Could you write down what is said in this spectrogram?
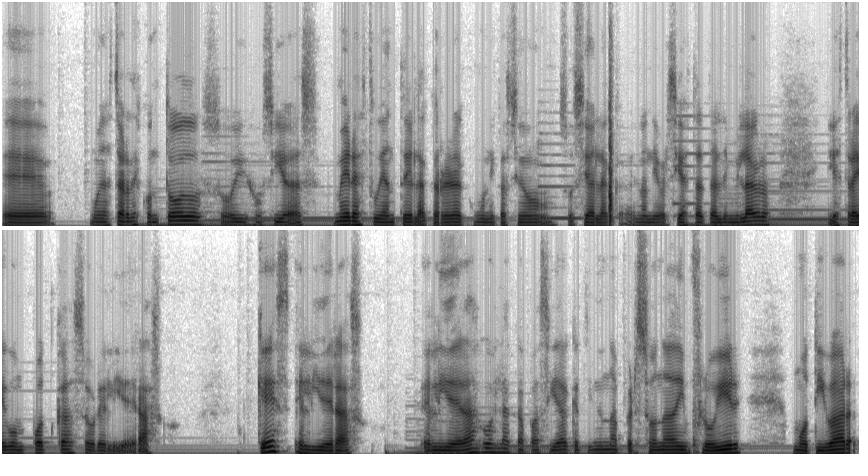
Eh, buenas tardes con todos, soy Josías Mera, estudiante de la carrera de Comunicación Social en la Universidad Estatal de Milagros y les traigo un podcast sobre liderazgo. ¿Qué es el liderazgo? El liderazgo es la capacidad que tiene una persona de influir, motivar,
